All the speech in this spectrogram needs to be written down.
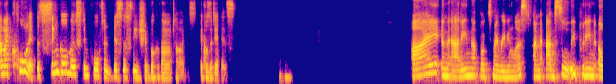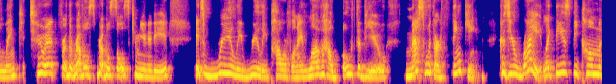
and I call it the single most important business leadership book of our times because it is. I am adding that book to my reading list. I'm absolutely putting a link to it for the Rebels Rebel Souls community. It's really, really powerful. And I love how both of you mess with our thinking. Because you're right, like these become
